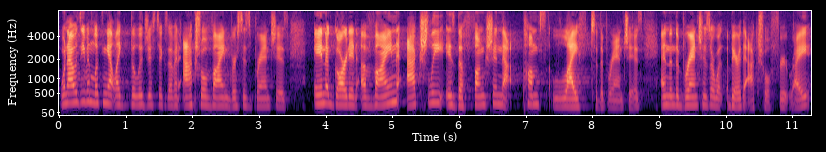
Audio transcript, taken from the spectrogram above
when I was even looking at like the logistics of an actual vine versus branches in a garden, a vine actually is the function that pumps life to the branches. And then the branches are what bear the actual fruit, right?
